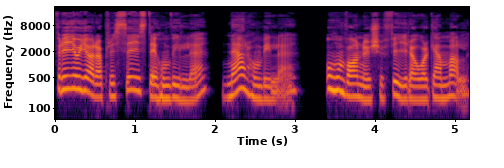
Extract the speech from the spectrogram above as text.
Fri att göra precis det hon ville, när hon ville och hon var nu 24 år gammal.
